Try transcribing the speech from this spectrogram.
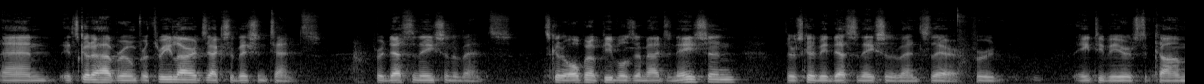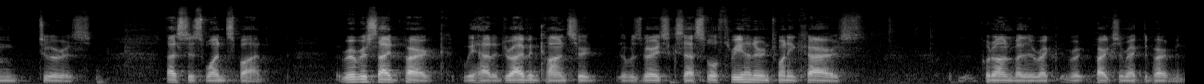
and it's going to have room for three large exhibition tents for destination events. It's going to open up people's imagination. There's going to be destination events there for ATVers to come, tourists. That's just one spot. Riverside Park, we had a drive-in concert that was very successful, 320 cars put on by the Rec- Parks and Rec Department.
